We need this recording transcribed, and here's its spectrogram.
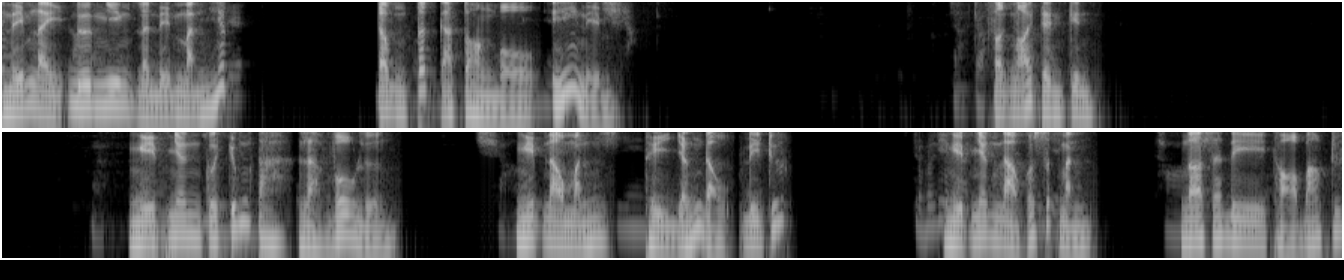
Niệm này đương nhiên là niệm mạnh nhất Trong tất cả toàn bộ ý niệm. Phật nói trên kinh Nghiệp nhân của chúng ta là vô lượng. Nghiệp nào mạnh thì dẫn đầu đi trước. Nghiệp nhân nào có sức mạnh, Nó sẽ đi thọ báo trước.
